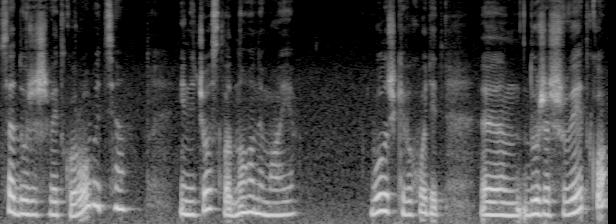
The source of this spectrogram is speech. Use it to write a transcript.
Все дуже швидко робиться і нічого складного немає. Булочки виходять е, дуже швидко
